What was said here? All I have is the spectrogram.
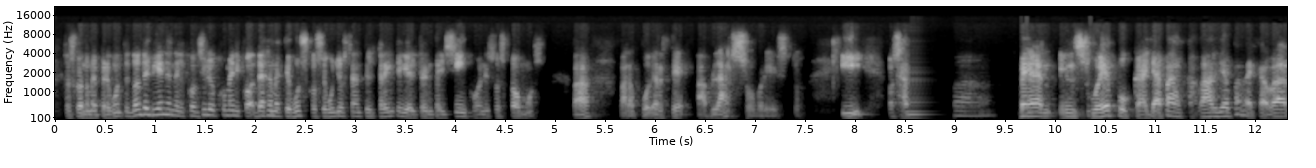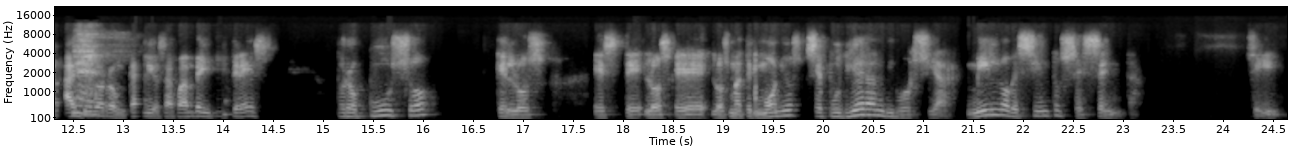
Entonces, cuando me pregunten, ¿dónde viene en el concilio ecuménico? Déjame te busco, según yo está entre el 30 y el 35 en esos tomos, ¿va? Para poderte hablar sobre esto. Y, o sea, vean, en su época, ya para acabar, ya para acabar, Ángelo Roncalli, o sea, Juan 23, propuso que los, este, los, eh, los matrimonios se pudieran divorciar. 1960. ¿Sí?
